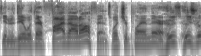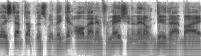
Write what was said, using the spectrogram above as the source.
you know, deal with their five out offense? What's your plan there? Who's who's really stepped up this week? They get all that information, and they don't do that by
